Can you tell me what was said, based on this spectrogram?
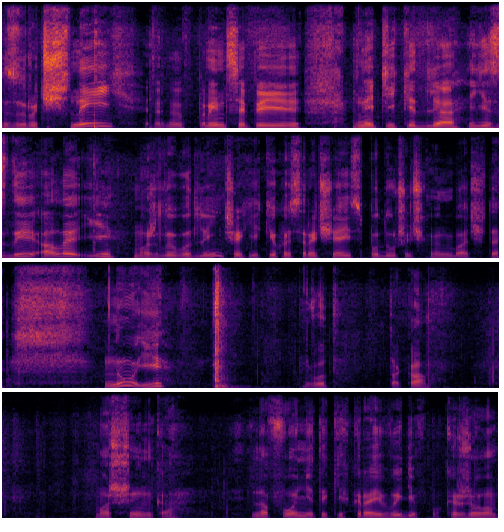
зручний, е, в принципі, не тільки для їзди, але і, можливо, для інших якихось речей з подушечкою, бачите. Ну і от така машинка. На фоні таких краєвидів покажу вам.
